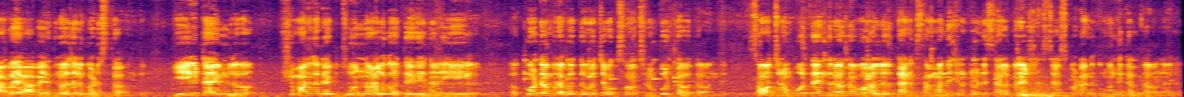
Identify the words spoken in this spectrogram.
యాభై యాభై ఐదు రోజులు గడుస్తూ ఉంది. ఈ టైంలో సుమారుగా రేపు జూన్ నాలుగో తేదీన ఈ కూటమి ప్రభుత్వం వచ్చి ఒక సంవత్సరం పూర్తి అవుతా ఉంది. సంవత్సరం పూర్తయిన తర్వాత వాళ్ళు దానికి సంబంధించినటువంటి సెలబ్రేషన్స్ చేసుకోవడానికి ముందుకెళ్తా ఉన్నారు.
